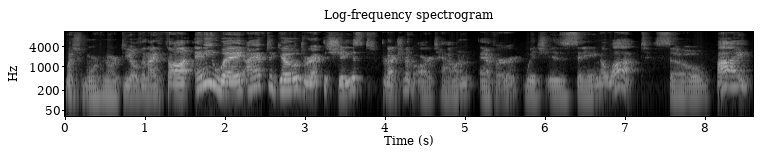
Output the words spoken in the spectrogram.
much more of an ordeal than I thought. Anyway, I have to go direct the shittiest production of Our Town ever, which is saying a lot. So, bye.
